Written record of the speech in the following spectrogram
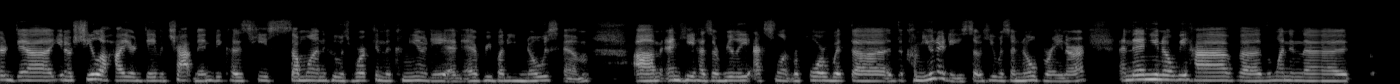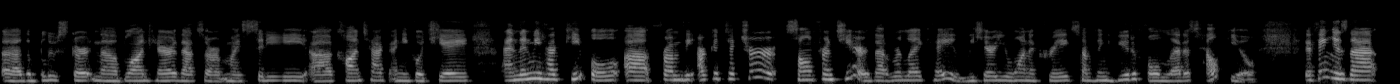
uh, you know, Sheila hired David Chapman because he's someone who's worked in the community and everybody knows him. Um, and he has a really excellent rapport with the, the community. So he was a no brainer. And then, you know, we have uh, the one in the uh, the blue skirt and the blonde hair. That's our my city uh, contact, Annie Gauthier. And then we had people uh, from the Architecture Sans Frontières that were like, hey, we hear you want to create something beautiful. Let us help you. The thing is that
